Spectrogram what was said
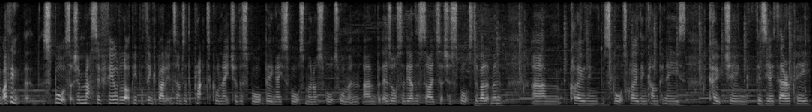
Um, I think sport's such a massive field. A lot of people think about it in terms of the practical nature of the sport, being a sportsman or sportswoman. Um, but there's also the other side, such as sports development, um, clothing, sports clothing companies, coaching, physiotherapy,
